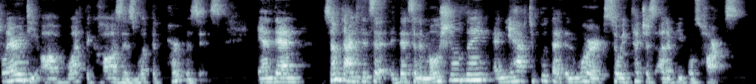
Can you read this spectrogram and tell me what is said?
clarity of what the cause is, what the purpose is. And then sometimes that's a that's an emotional thing and you have to put that in words so it touches other people's hearts.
